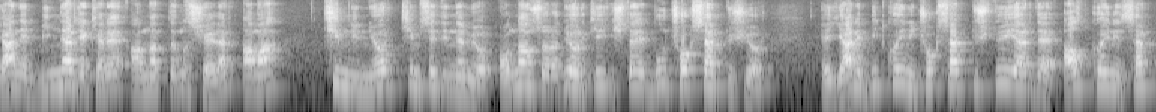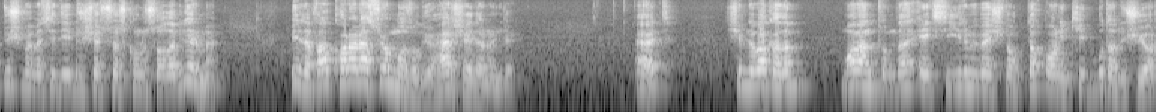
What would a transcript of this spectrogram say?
Yani binlerce kere anlattığımız şeyler ama kim dinliyor? Kimse dinlemiyor. Ondan sonra diyor ki işte bu çok sert düşüyor. E, yani Bitcoin'in çok sert düştüğü yerde altcoin'in sert düşmemesi diye bir şey söz konusu olabilir mi? Bir defa korelasyon bozuluyor her şeyden önce. Evet. Şimdi bakalım Momentum'da eksi 25.12 bu da düşüyor.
